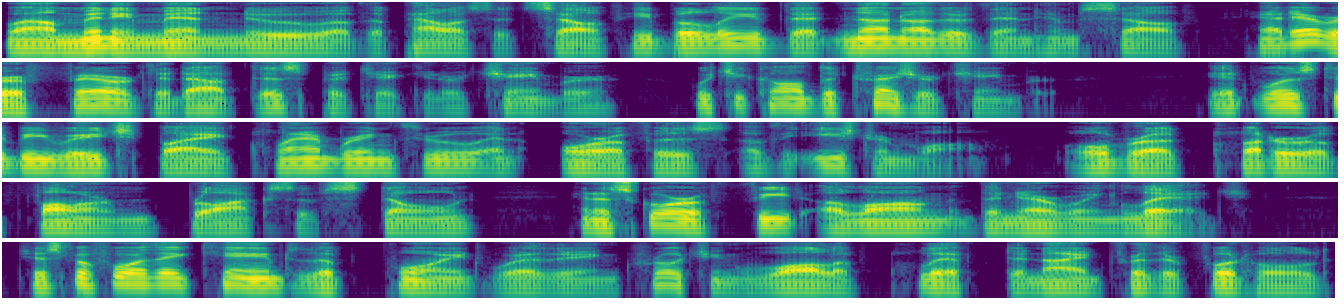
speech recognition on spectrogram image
While many men knew of the Palace itself, he believed that none other than himself had ever ferreted out this particular chamber which he called the Treasure Chamber. It was to be reached by clambering through an orifice of the eastern wall, over a clutter of fallen blocks of stone and a score of feet along the narrowing ledge. Just before they came to the point where the encroaching wall of cliff denied further foothold,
